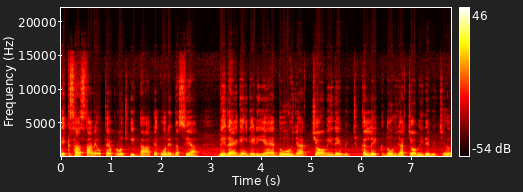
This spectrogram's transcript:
ਇੱਕ ਸੰਸਥਾ ਨੇ ਉੱਥੇ ਅਪਰੋਚ ਕੀਤਾ ਤੇ ਉਹਨੇ ਦੱਸਿਆ ਵੀ ਰੈਗਿੰਗ ਜਿਹੜੀ ਹੈ 2024 ਦੇ ਵਿੱਚ ਕੱਲੇ ਇੱਕ 2024 ਦੇ ਵਿੱਚ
